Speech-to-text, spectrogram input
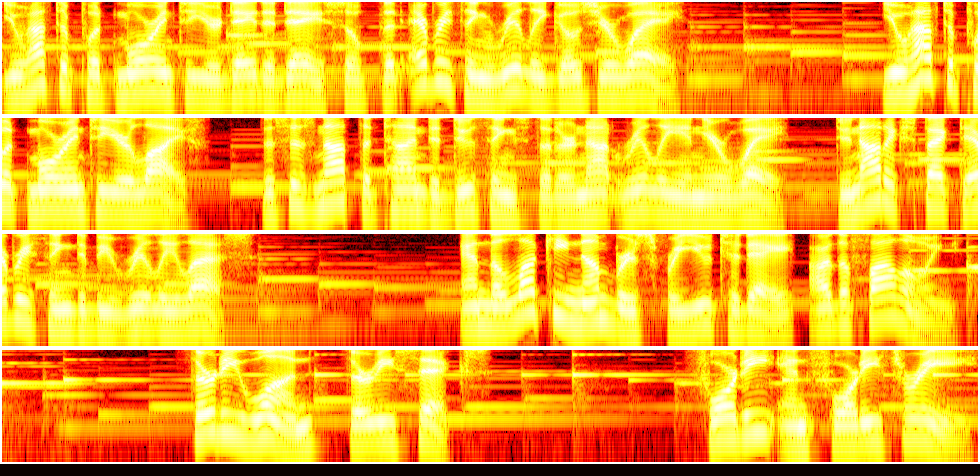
You have to put more into your day to day so that everything really goes your way. You have to put more into your life. This is not the time to do things that are not really in your way. Do not expect everything to be really less. And the lucky numbers for you today are the following 31, 36, 40, and 43.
